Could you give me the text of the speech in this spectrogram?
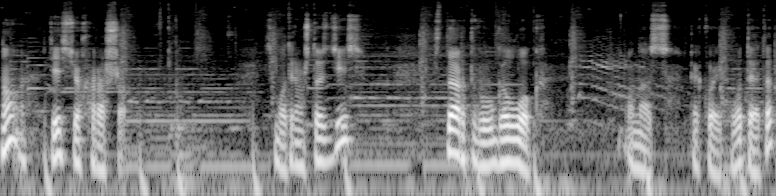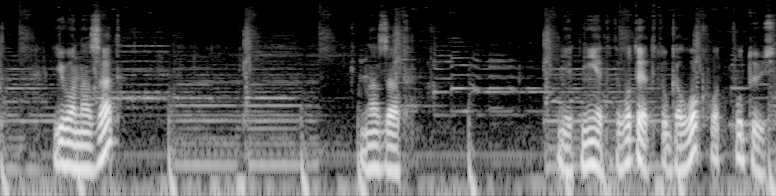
Но здесь все хорошо. Смотрим, что здесь. Стартовый уголок у нас какой? Вот этот. Его назад. Назад. Нет, не этот. Вот этот уголок. Вот путаюсь.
